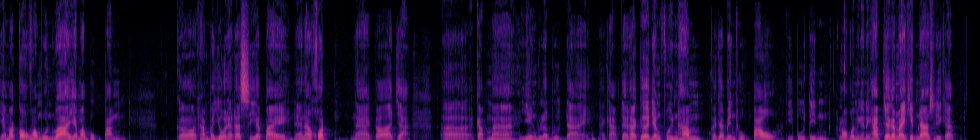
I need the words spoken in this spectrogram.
อย่ามาก่อความวุ่นวายอย่ามาปลุกปั่นก็ทำประโยชน์ให้รัสเซียไปในอนาคตนะก็จะ กลับมาเยี่ยงบุรบุรุษได้นะครับ แต่ถ้าเกิดยังฝืนทำก็จะเป็นถูกเป้าที่ปูตินล็อกไว้เหมือนกันนะครับ เจอกันใหม่คลิปหน้า สวัสดีครับ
